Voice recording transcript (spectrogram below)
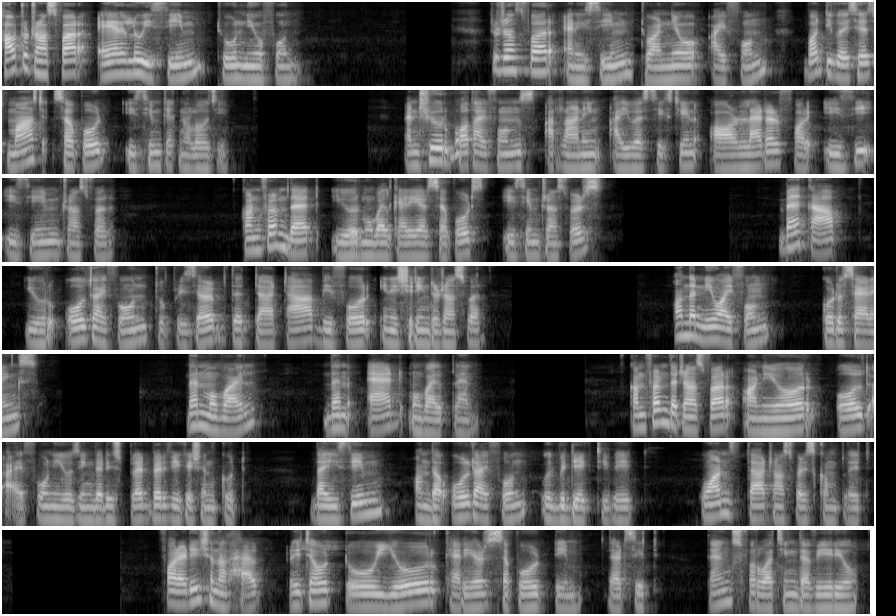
How to transfer Airalo eSIM to new phone. To transfer an eSIM to a new iPhone, both devices must support eSIM technology. Ensure both iPhones are running iOS 16 or later for easy eSIM transfer. Confirm that your mobile carrier supports eSIM transfers. Back up your old iPhone to preserve the data before initiating the transfer. On the new iPhone, go to settings, then mobile, then add mobile plan. Confirm the transfer on your old iPhone using the displayed verification code. The eSIM on the old iPhone will be deactivated once the transfer is complete. For additional help, reach out to your carrier support team. That's it. Thanks for watching the video.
